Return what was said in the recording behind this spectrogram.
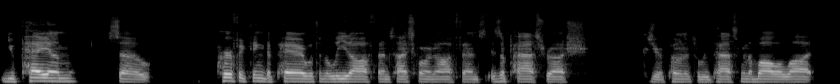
You pay him, so perfect thing to pair with an elite offense, high scoring offense is a pass rush because your opponents will be passing the ball a lot.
